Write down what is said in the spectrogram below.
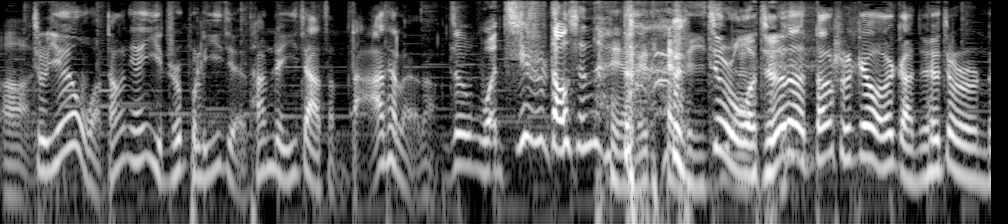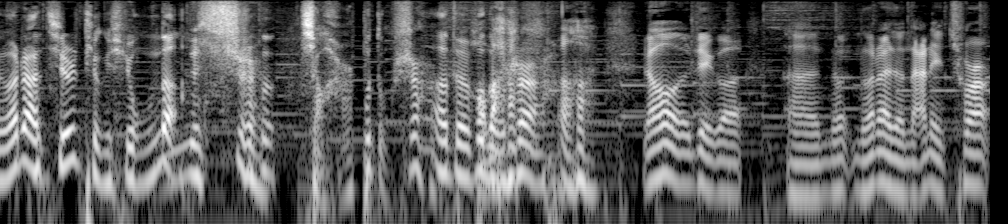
啊。就是因为我当年一直不理解他们这一架怎么打起来的，就我其实到现在也没太理 解，就是我觉得当时给我的感觉就是哪吒其实挺熊的是 小孩儿不懂事儿啊，对，不懂事儿，啊。然后这个呃哪哪吒就拿这圈儿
